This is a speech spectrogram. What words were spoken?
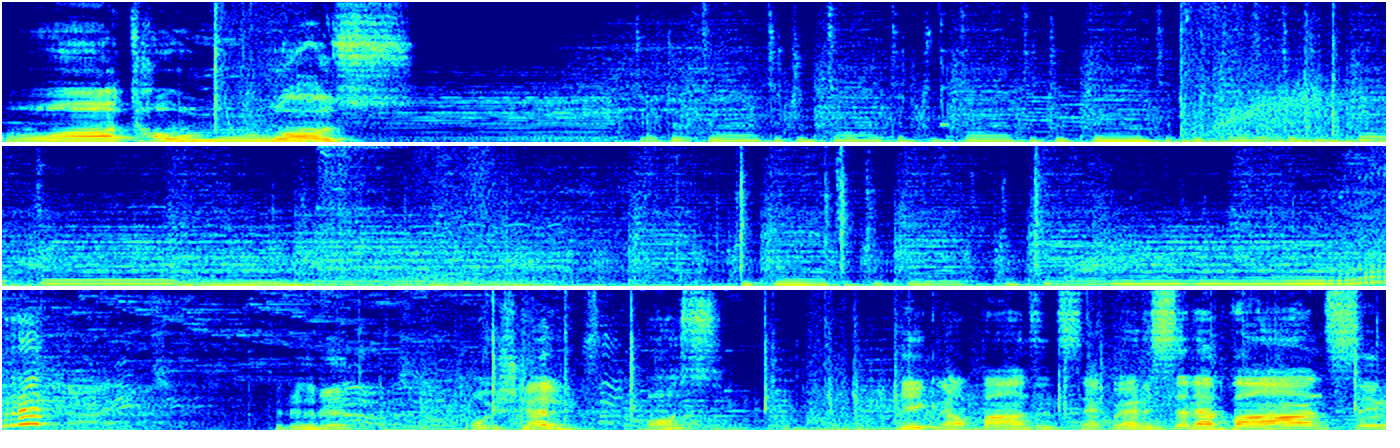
Wow, Towers. Oh, wie schnell. Was? Gegner, Wahnsinnstempo. Ja, das ist ja der Wahnsinn.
